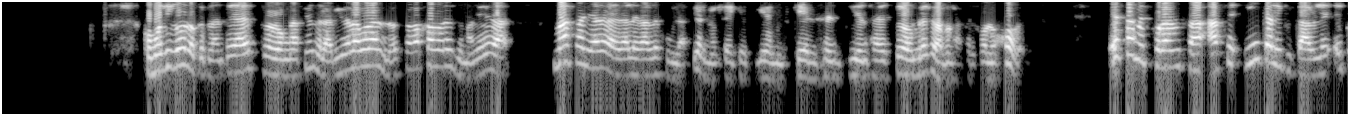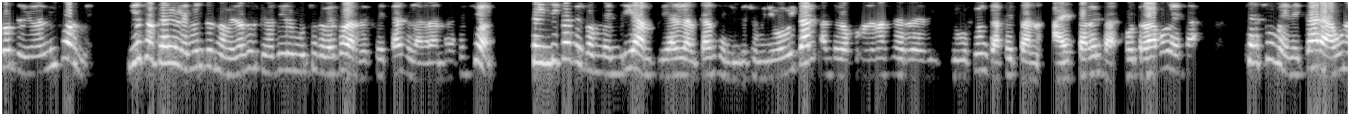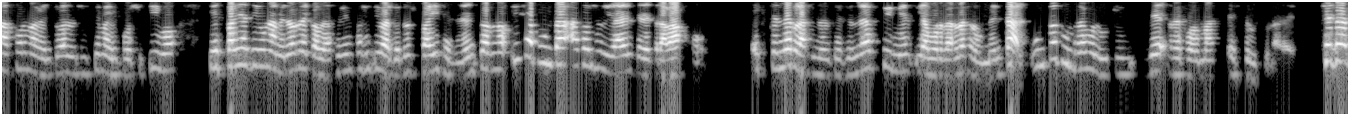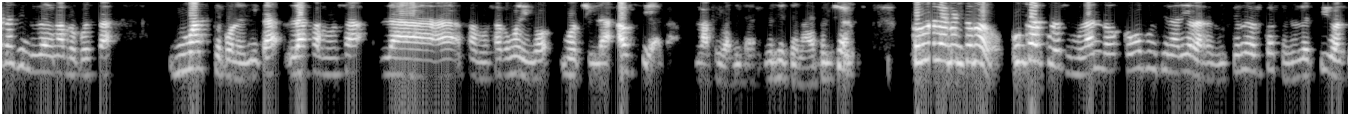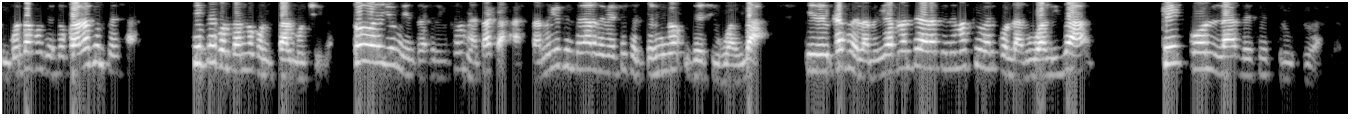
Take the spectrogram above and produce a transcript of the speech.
Como digo, lo que plantea es prolongación de la vida laboral de los trabajadores de mayor edad, más allá de la edad legal de jubilación. No sé qué quién, quién piensa este hombre que vamos a hacer con los jóvenes. Esta mezcolanza hace incalificable el contenido del informe, y eso que hay elementos novedosos que no tienen mucho que ver con las recetas de la gran recesión. Se indica que convendría ampliar el alcance del ingreso mínimo vital ante los problemas de redistribución que afectan a esta renta contra la pobreza. Se asume de cara a una forma eventual del sistema impositivo que España tiene una menor recaudación impositiva que otros países en el entorno y se apunta a consolidar el teletrabajo, extender la financiación de las pymes y abordar la salud mental, un totum revolutum de reformas estructurales. Se trata sin duda de una propuesta más que polémica, la famosa, la famosa, como digo, mochila austríaca, la privatización del sistema de pensiones. Con un elemento nuevo, un cálculo simulando cómo funcionaría la reducción de los costes del despido al 50% para las empresas, siempre contando con tal mochila. Todo ello mientras el informe ataca hasta medio centenar de veces el término desigualdad, que en el caso de la medida planteada tiene más que ver con la dualidad que con la desestructuración.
